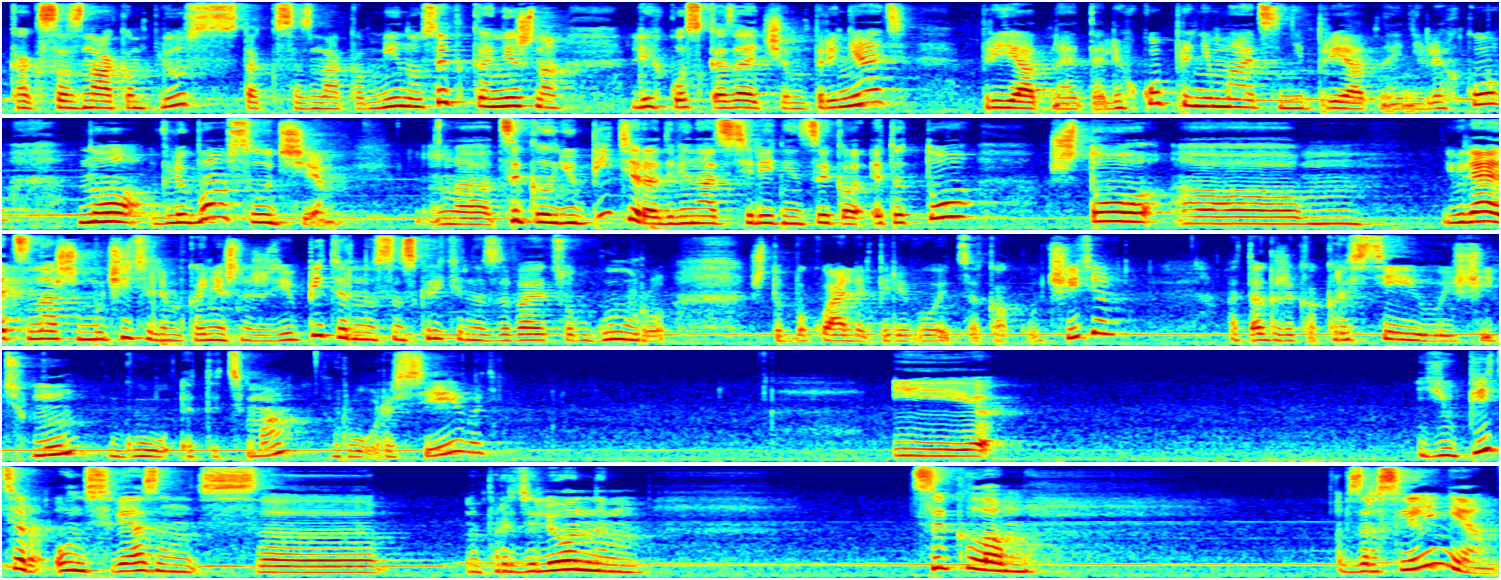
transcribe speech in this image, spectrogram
как со знаком плюс, так со знаком минус. Это, конечно, легко сказать, чем принять. Приятное это легко принимается, неприятное нелегко. Но в любом случае цикл Юпитера, 12-летний цикл, это то, что э, является нашим учителем, конечно же. Юпитер на санскрите называется гуру, что буквально переводится как учитель, а также как рассеивающий тьму. Гу — это тьма, ру — рассеивать. И Юпитер, он связан с э, определенным циклом взросления,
